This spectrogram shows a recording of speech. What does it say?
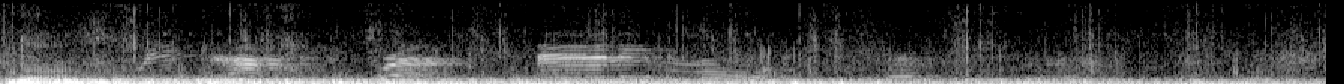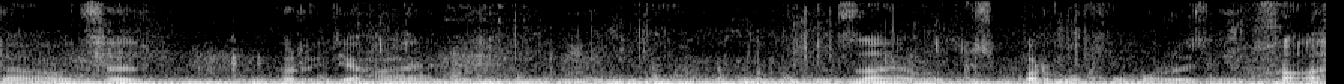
Так. Так, оце передягання. Не знаю, якусь порнуху може знімали.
